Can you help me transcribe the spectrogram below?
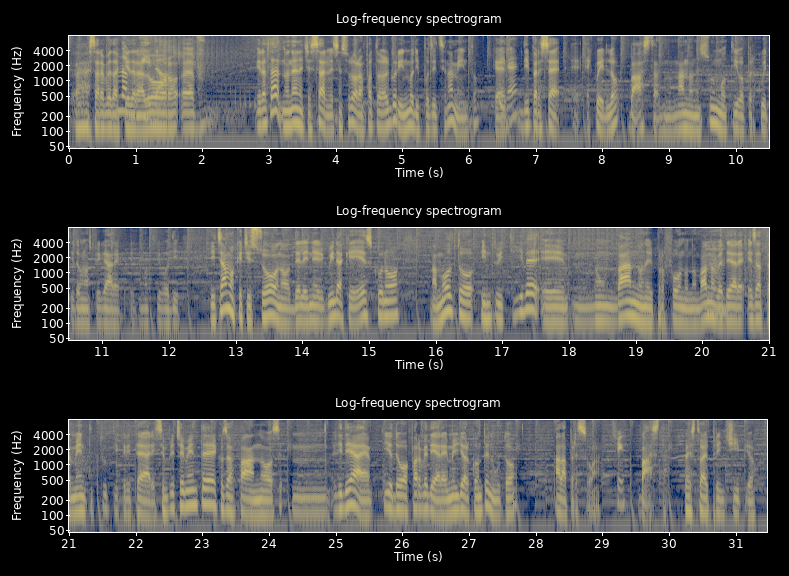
eh, sarebbe da Una chiedere guida. a loro. Eh, in realtà non è necessario, nel senso loro hanno fatto l'algoritmo di posizionamento che Bene. di per sé è, è, quello, basta, non hanno nessun motivo per cui ti devono spiegare il motivo di... Diciamo che ci sono delle linee guida che escono ma molto intuitive e mm, non vanno nel profondo, non vanno mm. a vedere esattamente tutti i criteri, semplicemente cosa fanno? Se, mh, mm, l'idea è io devo far vedere il miglior contenuto alla persona. Sì. Basta, questo è il principio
